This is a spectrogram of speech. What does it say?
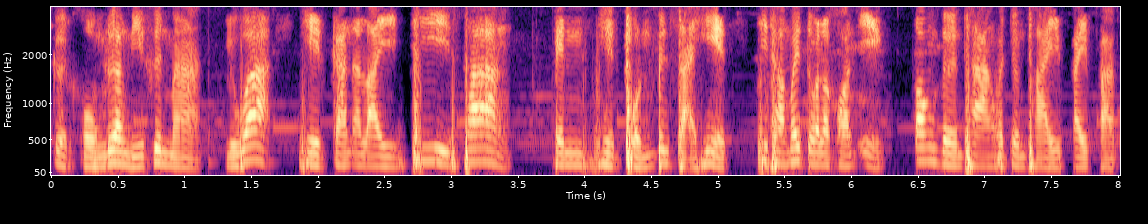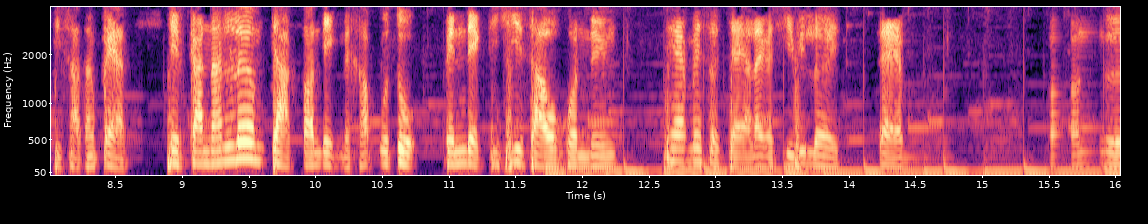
เกิดโครงเรื่องนี้ขึ้นมา หรือว่าเหตุการณ์อะไรที่สร้าง เป็นเหตุผลเป็นสาเหตุที่ทำให้ตัวละครเอกต้องเดินทางผจญภัยไปปราบปีศาจทั้งแปดเหตุการณ์นั้นเริ่มจากตอนเด็กนะครับ อุตุเป็นเด็กที่ขี้เศร้าคนหนึ่งแทบไม่สนใจอะไรกับชีวิตเลย แต่บังเอิ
